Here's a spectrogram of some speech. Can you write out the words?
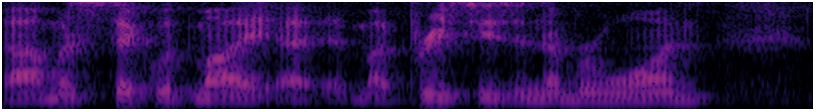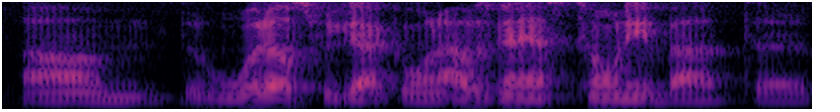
I'm going to stick with my uh, my preseason number one. Um, what else we got going? I was going to ask Tony about. the.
